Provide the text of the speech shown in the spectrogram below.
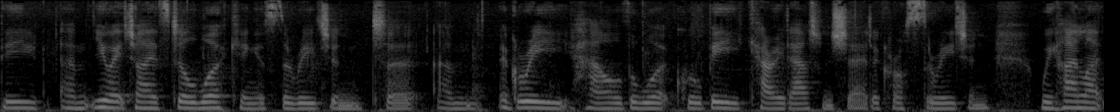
the um, UHI is still working as the region to um, agree how the work will be carried out and shared across the region. We highlight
